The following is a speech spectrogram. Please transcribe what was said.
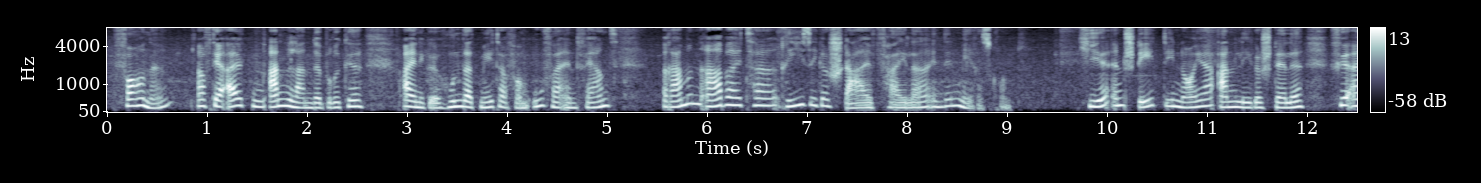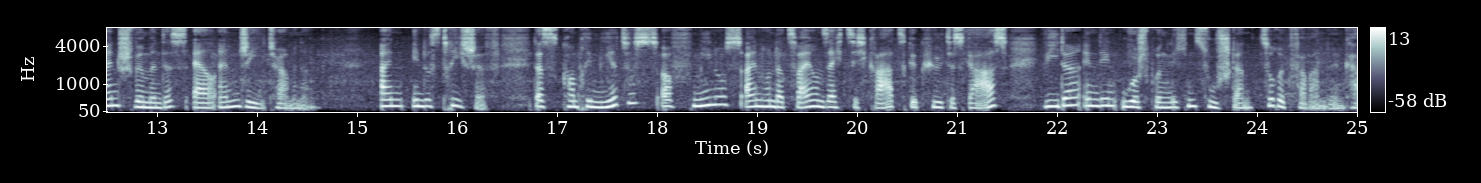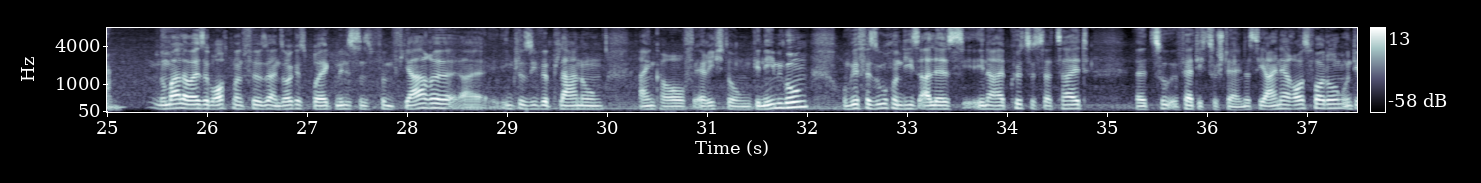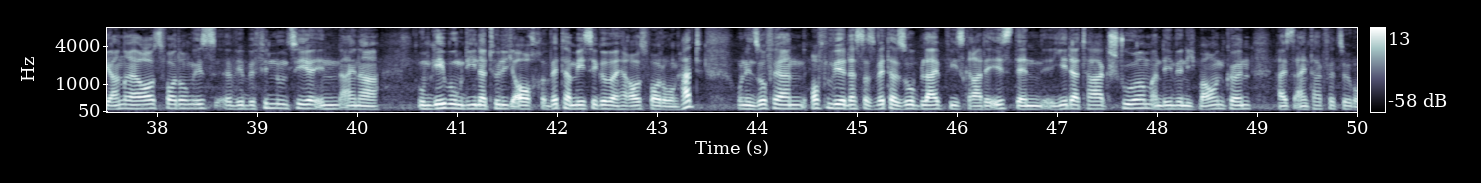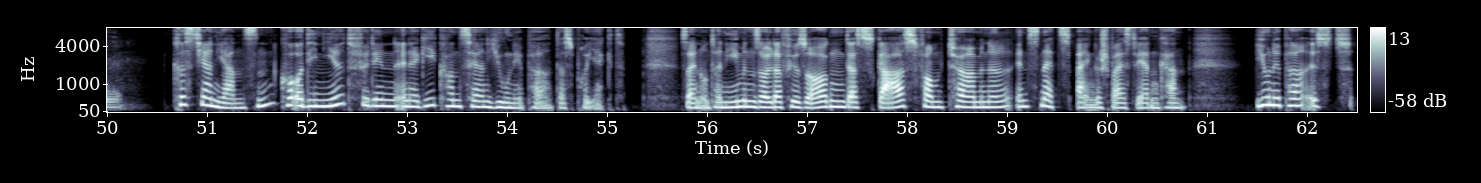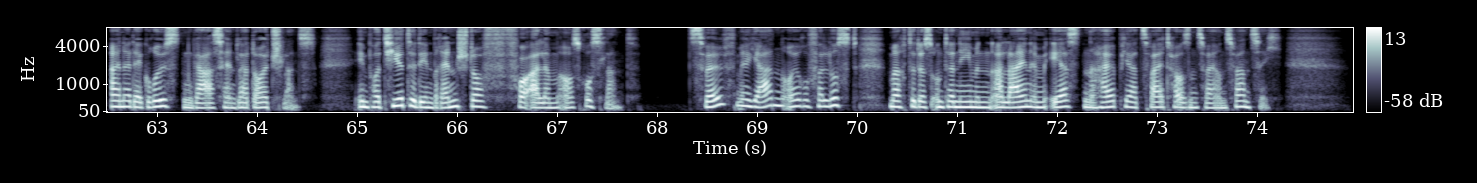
Vorne auf der alten Anlandebrücke, einige hundert Meter vom Ufer entfernt, rammen Arbeiter riesige Stahlpfeiler in den Meeresgrund. Hier entsteht die neue Anlegestelle für ein schwimmendes LNG-Terminal. Ein Industrieschiff, das komprimiertes, auf minus 162 Grad gekühltes Gas wieder in den ursprünglichen Zustand zurückverwandeln kann. Normalerweise braucht man für ein solches Projekt mindestens fünf Jahre, äh, inklusive Planung, Einkauf, Errichtung, Genehmigung. Und wir versuchen dies alles innerhalb kürzester Zeit äh, zu, fertigzustellen. Das ist die eine Herausforderung. Und die andere Herausforderung ist, äh, wir befinden uns hier in einer Umgebung, die natürlich auch wettermäßige Herausforderungen hat. Und insofern hoffen wir, dass das Wetter so bleibt, wie es gerade ist. Denn jeder Tag Sturm, an dem wir nicht bauen können, heißt ein Tag Verzögerung. Christian Janssen koordiniert für den Energiekonzern Uniper das Projekt. Sein Unternehmen soll dafür sorgen, dass Gas vom Terminal ins Netz eingespeist werden kann. Uniper ist einer der größten Gashändler Deutschlands, importierte den Brennstoff vor allem aus Russland. 12 Milliarden Euro Verlust machte das Unternehmen allein im ersten Halbjahr 2022.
